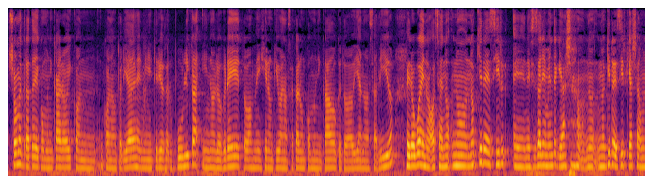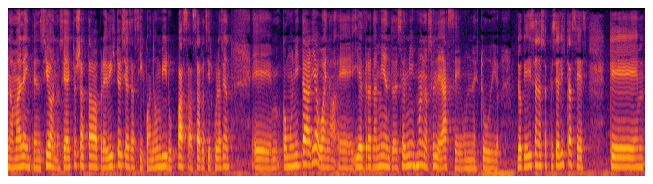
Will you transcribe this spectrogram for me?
Yo me traté de comunicar hoy con, autoridades del Ministerio de Salud Pública y no logré, todos me dijeron que iban a sacar un comunicado que todavía no ha salido. Pero bueno, o sea, no, no, no quiere decir eh, necesariamente que haya, no, no, quiere decir que haya una mala intención, o sea, esto ya estaba previsto y se hace así, cuando un virus pasa a ser circulación eh, comunitaria, bueno, eh, y el tratamiento es el mismo, no se le hace un estudio. Lo que dicen los especialistas es que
